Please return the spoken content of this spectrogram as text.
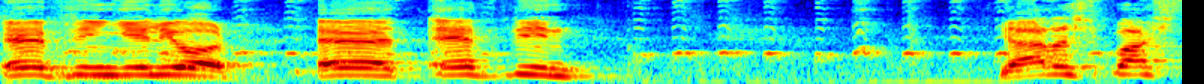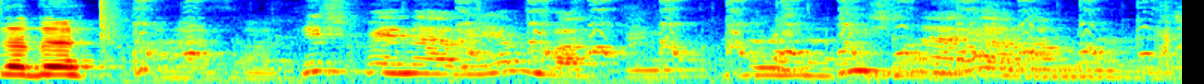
Eflin geliyor. Evet, Eflin. Yarış başladı. Hiç beni arıyor mu baktın? Hiç nerede adam arıyor?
